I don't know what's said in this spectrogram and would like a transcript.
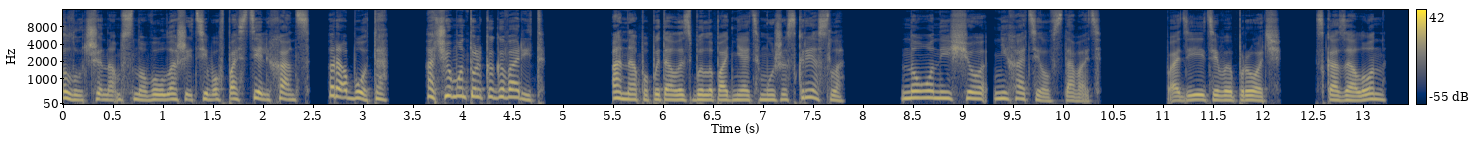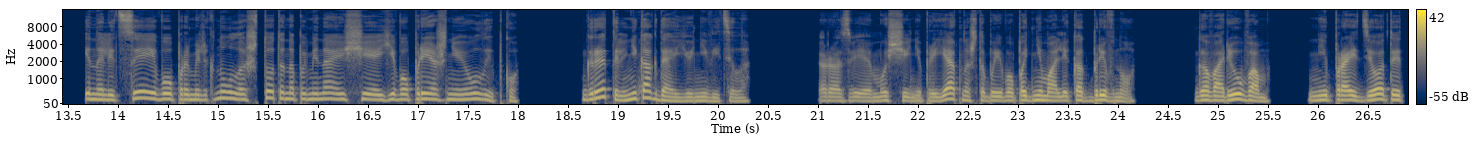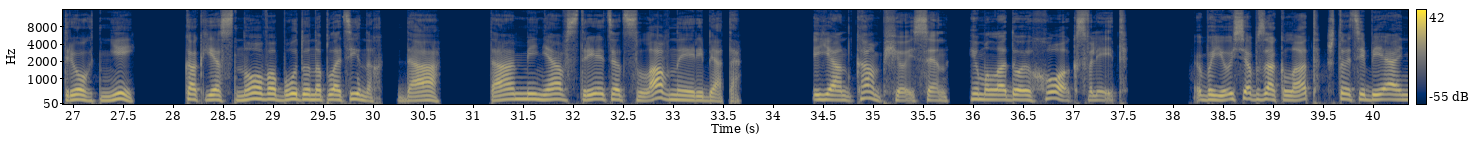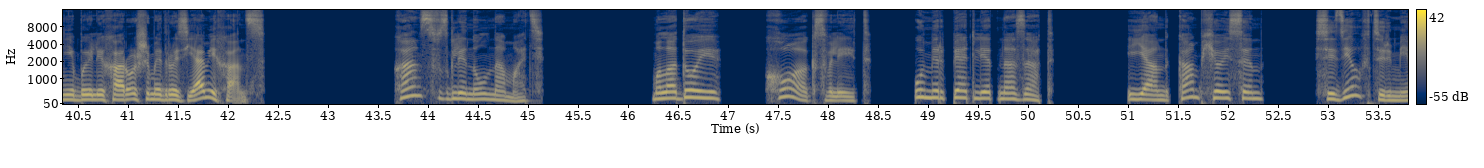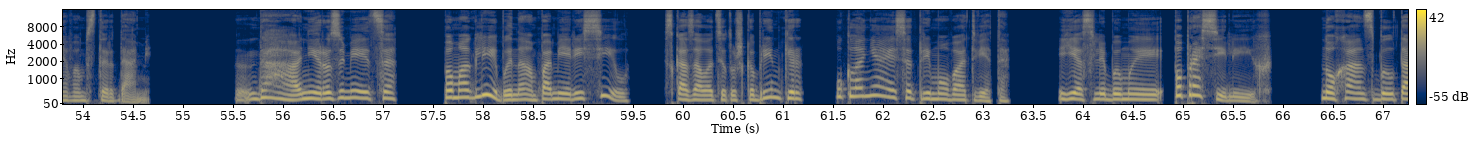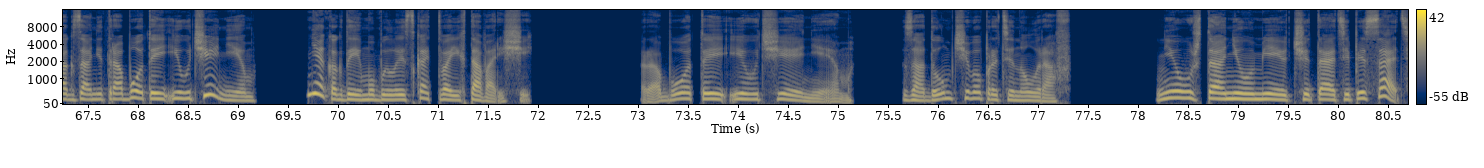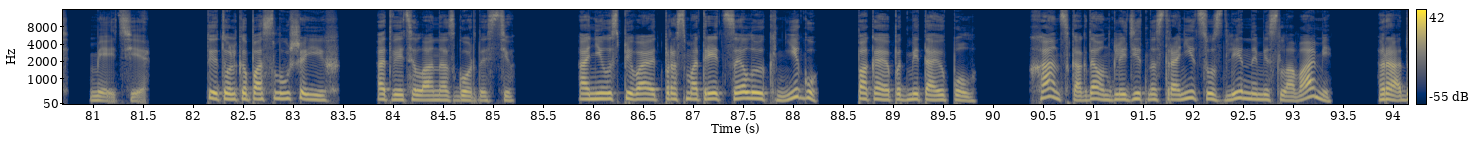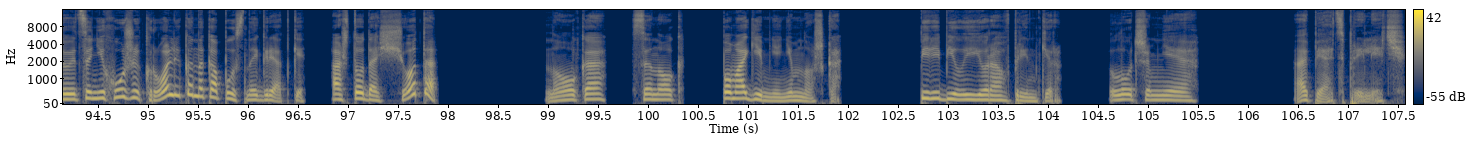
«Лучше нам снова уложить его в постель, Ханс. Работа! О чем он только говорит?» Она попыталась было поднять мужа с кресла, но он еще не хотел вставать. «Подите вы прочь», — сказал он, и на лице его промелькнуло что-то напоминающее его прежнюю улыбку. Гретель никогда ее не видела. Разве мужчине приятно, чтобы его поднимали как бревно? Говорю вам, не пройдет и трех дней, как я снова буду на плотинах. Да, там меня встретят славные ребята. Ян Кампхёйсен и молодой Хоаксфлейт. Бьюсь об заклад, что тебе они были хорошими друзьями, Ханс. Ханс взглянул на мать. Молодой Хоаксфлейт умер пять лет назад, Ян Кампхёйсен сидел в тюрьме в Амстердаме. «Да, они, разумеется, помогли бы нам по мере сил», сказала тетушка Бринкер, уклоняясь от прямого ответа, «если бы мы попросили их. Но Ханс был так занят работой и учением, некогда ему было искать твоих товарищей». «Работой и учением», задумчиво протянул Раф. «Неужто они умеют читать и писать?» Метье. «Ты только послушай их», — ответила она с гордостью. Они успевают просмотреть целую книгу, пока я подметаю пол. Ханс, когда он глядит на страницу с длинными словами, радуется не хуже кролика на капустной грядке. А что до счета? Ну-ка, сынок, помоги мне немножко. Перебил ее Раф Бринкер. Лучше мне опять прилечь.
